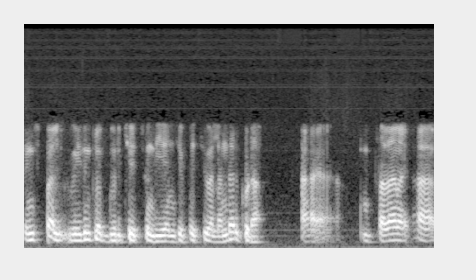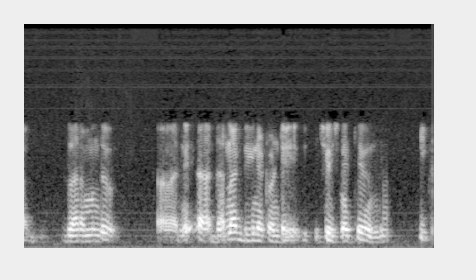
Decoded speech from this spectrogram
ప్రిన్సిపల్ వేధింపులకు గురి చేస్తుంది అని చెప్పేసి వాళ్ళందరూ కూడా ప్రధాన ద్వారా ముందు ధర్నాకు దిగినటువంటి సిచ్యువేషన్ అయితే ఉంది. ఇక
